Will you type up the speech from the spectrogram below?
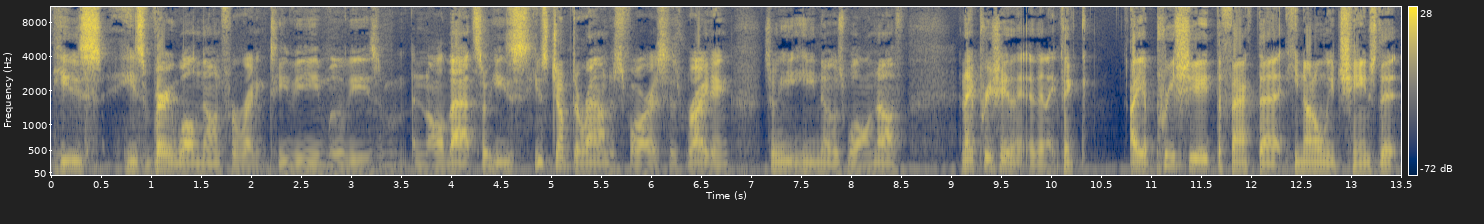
he's he's very well known for writing TV, movies, and, and all that. So he's he's jumped around as far as his writing. So he, he knows well enough and I appreciate it. And I think I appreciate the fact that he not only changed it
